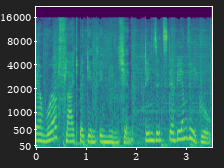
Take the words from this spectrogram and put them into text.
Der World Flight beginnt in München, dem Sitz der BMW Group.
